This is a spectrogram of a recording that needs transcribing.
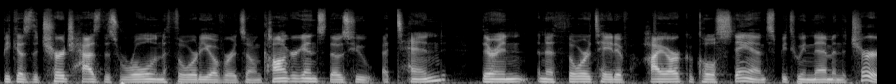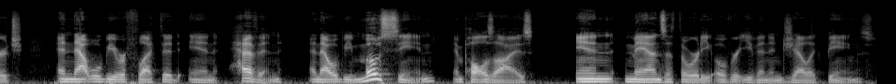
because the church has this role and authority over its own congregants, those who attend. They're in an authoritative hierarchical stance between them and the church, and that will be reflected in heaven. And that will be most seen, in Paul's eyes, in man's authority over even angelic beings.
